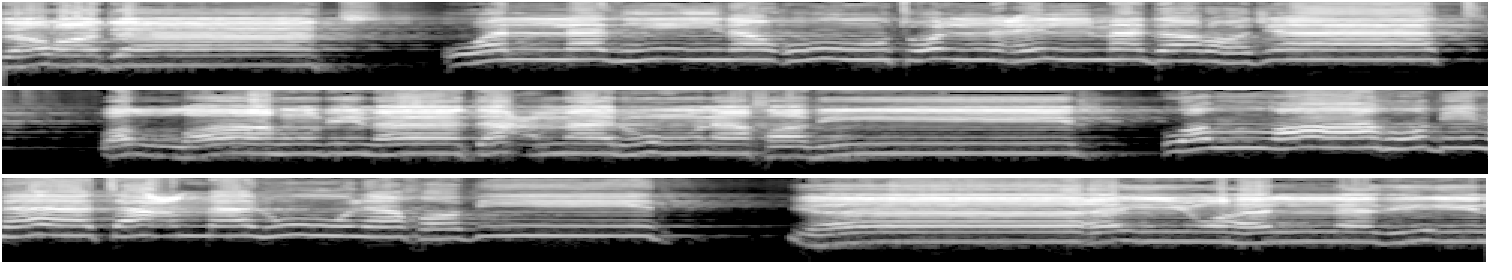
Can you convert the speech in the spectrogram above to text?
درجات والذين أوتوا العلم درجات والله بما تعملون خبير والله بما تعملون خبير يا أيها الذين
